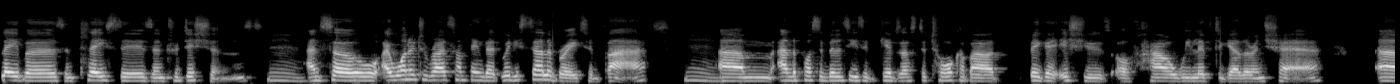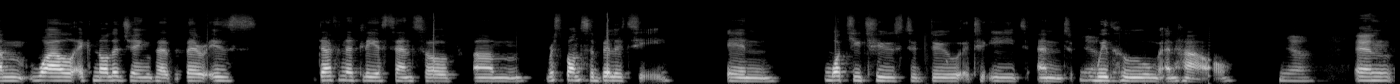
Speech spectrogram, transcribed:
flavors and places and traditions mm. and so i wanted to write something that really celebrated that mm. um, and the possibilities it gives us to talk about bigger issues of how we live together and share um, while acknowledging that there is definitely a sense of um, responsibility in what you choose to do to eat and yeah. with whom and how yeah and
